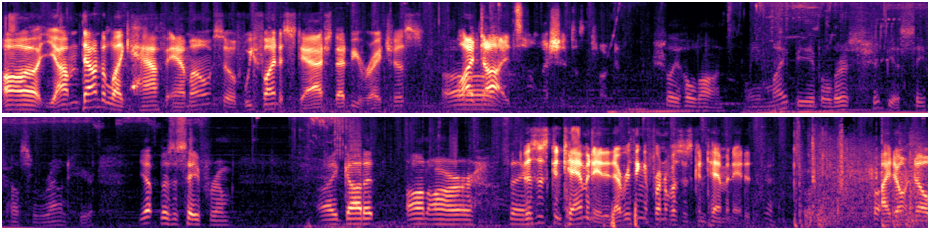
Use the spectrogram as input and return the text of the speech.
Uh, yeah, I'm down to like half ammo, so if we find a stash, that'd be righteous. Well, I Uh, died, so my shit doesn't fucking. Actually, hold on. We might be able. There should be a safe house around here. Yep, there's a safe room. I got it on our thing. This is contaminated. Everything in front of us is contaminated. I don't know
